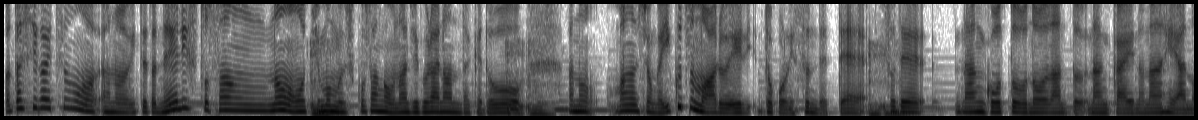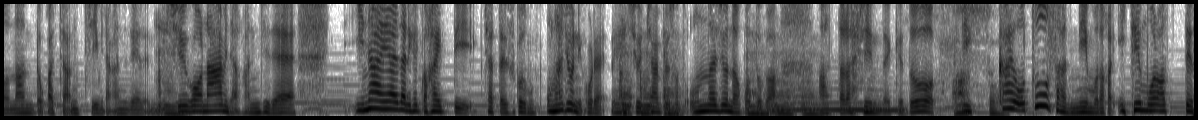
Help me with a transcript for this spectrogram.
私がいつもあの言ってたネイリストさんのお家も息子さんが同じぐらいなんだけど、うんうんあのマンションがいくつもあるエリところに住んでて、うんうんそれで何号棟のなんと何階の何部屋のなんとかちゃんちみたいな感じで、ん。集合なみたいな感じでいない間に結構入っていっちゃったりすることも同じようにこれ練習チャンピオンさんと同じようなことがあったらしいんだけど、あ一回お父さんにもだからいてもらって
